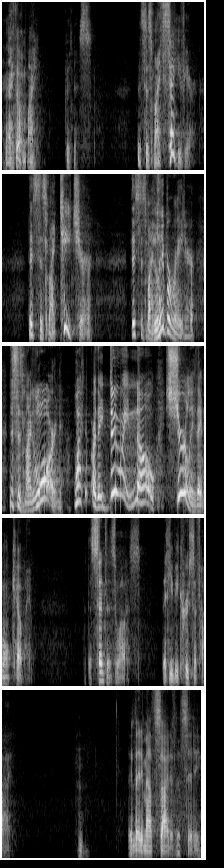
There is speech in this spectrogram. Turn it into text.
And I thought, my goodness, this is my Savior. This is my teacher. This is my liberator. This is my Lord. What are they doing? No, surely they won't kill him. The sentence was that he be crucified. They led him outside of the city.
